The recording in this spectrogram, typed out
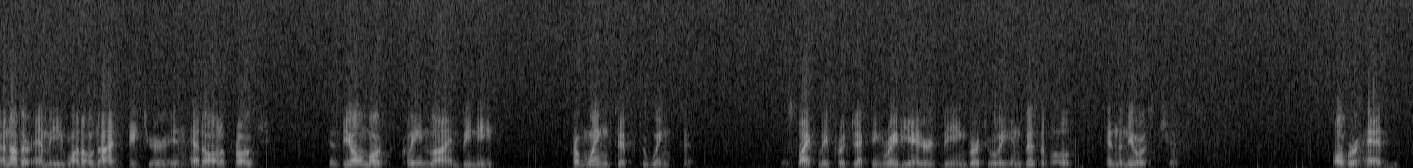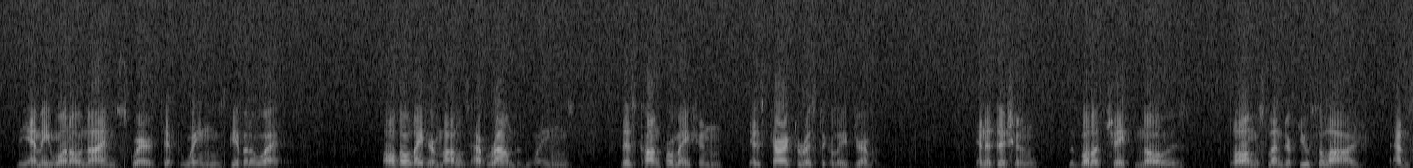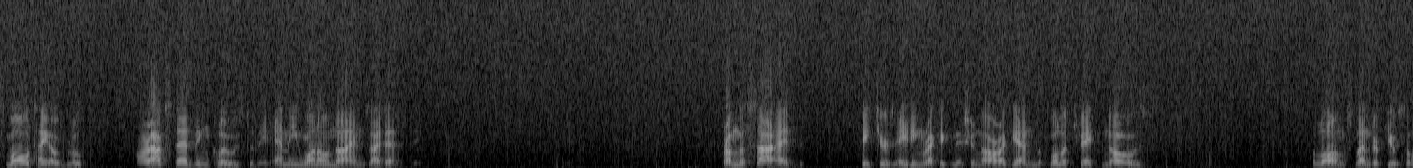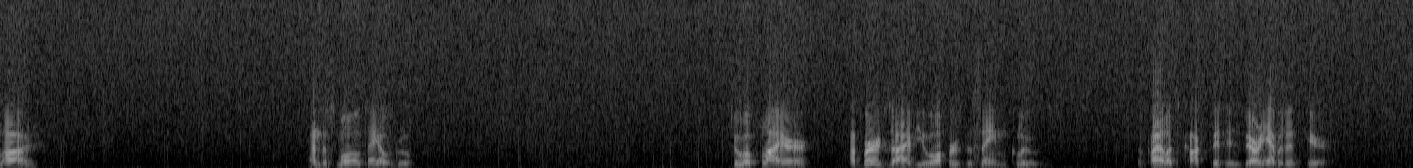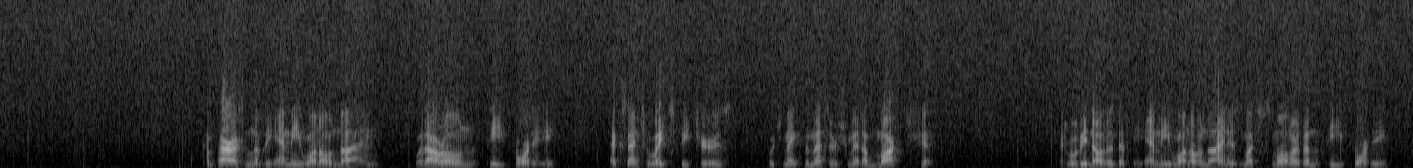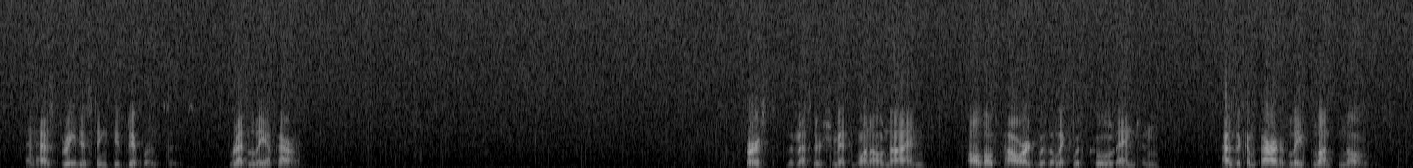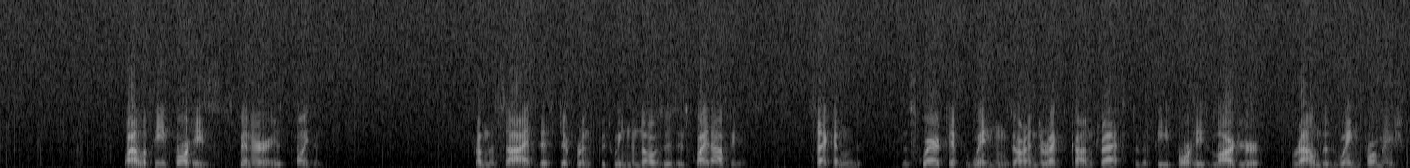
Another ME-109 feature in head-on approach is the almost clean line beneath from wingtip to wingtip, the slightly projecting radiators being virtually invisible in the newest ships. Overhead, the ME-109's square-tipped wings give it away. Although later models have rounded wings, this conformation is characteristically German. In addition, the bullet-shaped nose, long slender fuselage, and small tail group are outstanding clues to the ME-109's identity. From the side, features aiding recognition are again the bullet-shaped nose, the long slender fuselage, and the small tail group. To a flyer, a bird's eye view offers the same clues. The pilot's cockpit is very evident here. Comparison of the ME-109 with our own P-40 accentuates features which make the Messerschmitt a marked ship. It will be noted that the ME-109 is much smaller than the P-40 and has three distinctive differences, readily apparent. First, the Messerschmitt 109, although powered with a liquid-cooled engine, has a comparatively blunt nose, while the P-40's spinner is pointed. From the side, this difference between the noses is quite obvious. Second, the square-tipped wings are in direct contrast to the P-40's larger, rounded wing formation.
